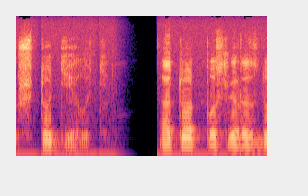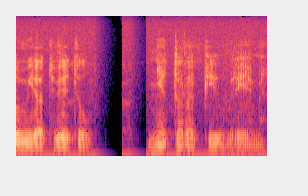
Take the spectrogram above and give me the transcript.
что делать. А тот после раздумья ответил, не торопи время.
